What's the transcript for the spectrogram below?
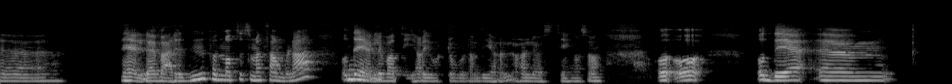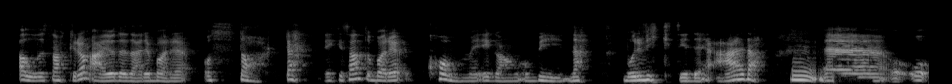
eh, hele verden på en måte som er samla, og deler mm. hva de har gjort og hvordan de har, har løst ting og sånn. Og, og, og, det eh, alle snakker om, er jo det derre bare å starte, ikke sant. Og bare komme i gang og begynne. Hvor viktig det er, da. Mm. Eh, og, og,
